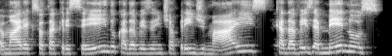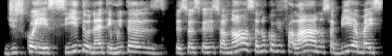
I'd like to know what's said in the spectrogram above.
É uma área que só está crescendo, cada vez a gente aprende mais, cada vez é menos desconhecido, né? Tem muitas pessoas que às vezes falam, nossa, nunca ouvi falar, não sabia, mas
